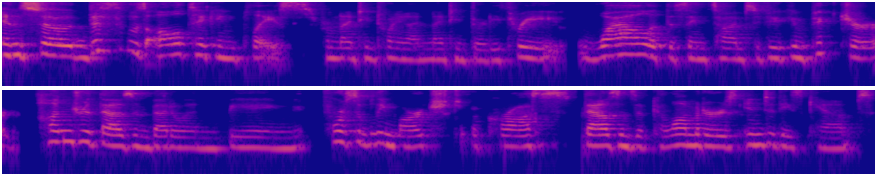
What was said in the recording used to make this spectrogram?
And so this was all taking place from 1929 to 1933, while at the same time, so if you can picture 100,000 Bedouin being forcibly marched across thousands of kilometers into these camps,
